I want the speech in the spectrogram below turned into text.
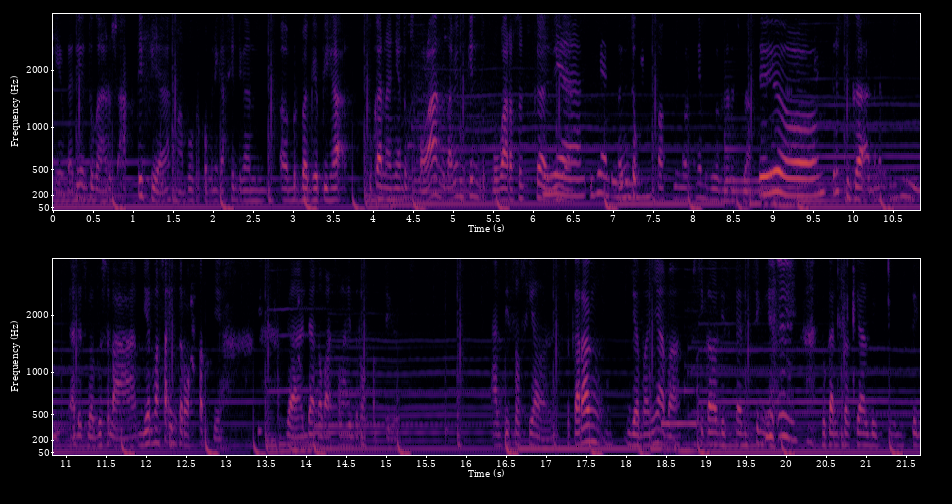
Oke, berarti itu harus aktif ya, mampu berkomunikasi dengan eh, berbagai pihak, bukan hanya untuk sekolahan, tetapi mungkin untuk luar juga sih ya. iya. Berarti untuk komunikasinya benar-benar harus bagus. Iya. Terus juga ada lagi, harus bagus lah, biar masa introvert ya, nggak ada kepala sekolah introvert gitu. Antisosial. Sekarang zamannya apa? Physical distancing ya, bukan social distancing.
